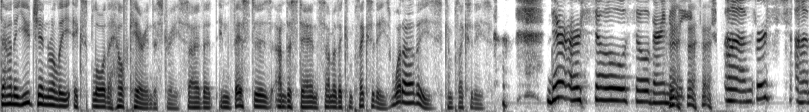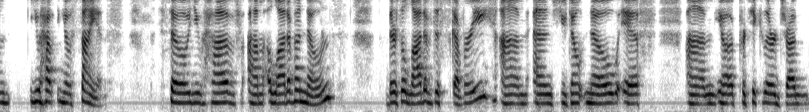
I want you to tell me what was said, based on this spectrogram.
Dana, you generally explore the healthcare industry so that investors understand some of the complexities. What are these complexities? there are so, so very many. um, first, um, you have, you know, science. So you have um, a lot of unknowns. There's a lot of discovery, um, and you don't know if, um, you know, a particular drug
